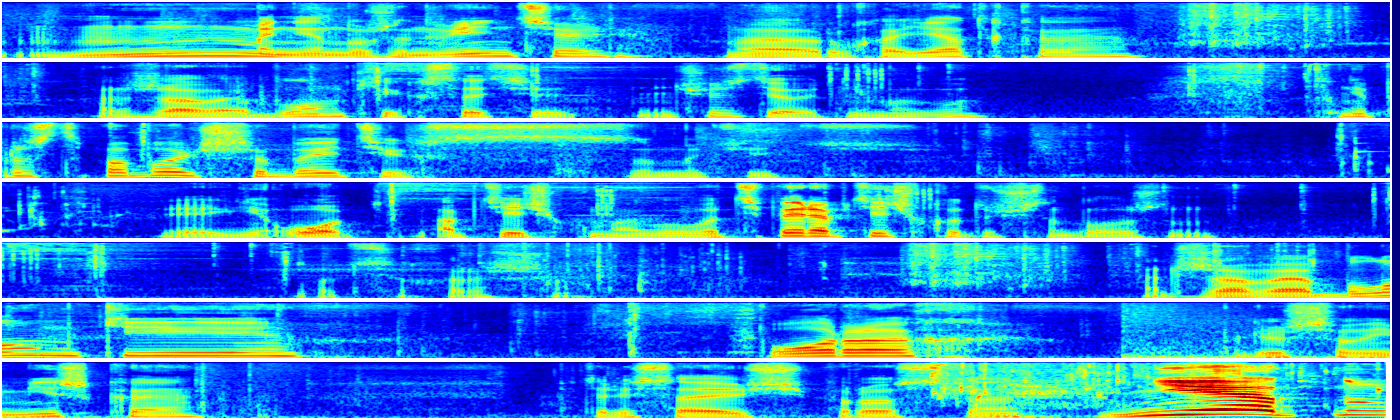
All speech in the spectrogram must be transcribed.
Мгм, мне нужен вентиль, э, рукоятка, ржавые обломки. Кстати, ничего сделать не могу. Мне просто побольше бы этих замутить. Реаги- О, аптечку могу. Вот теперь аптечку точно должен. Вот, все хорошо. Ржавые обломки. Порох. Плюшевый мишка. Потрясающий просто. Нет, ну...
